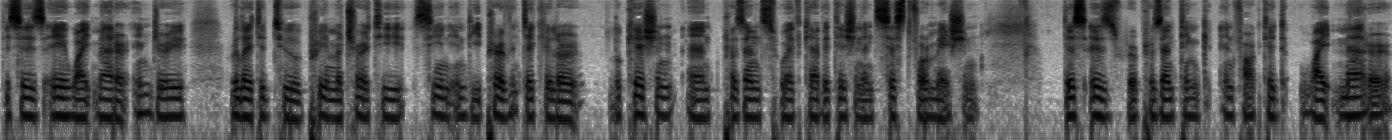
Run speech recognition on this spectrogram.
This is a white matter injury related to prematurity seen in the periventricular location and presents with cavitation and cyst formation. This is representing infarcted white matter,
